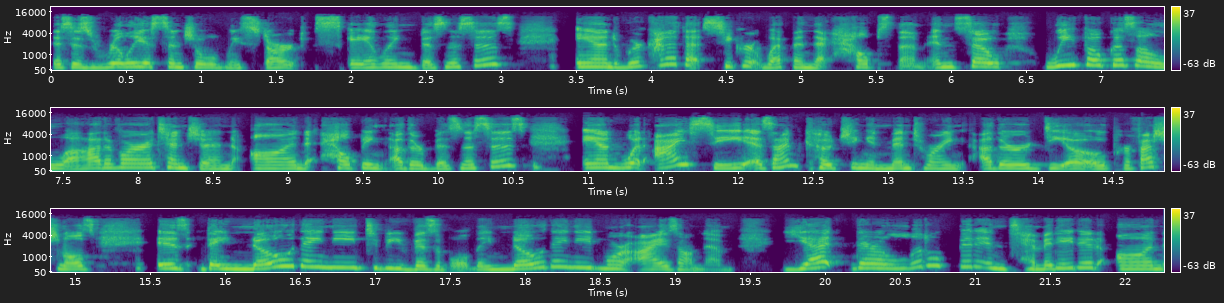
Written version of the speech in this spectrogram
This is really essential when we start scaling businesses, and we're kind of that secret weapon that helps them. And so we focus a lot of our attention on helping other businesses. And what I see as I'm coaching and mentoring other DOO professionals is they know they need to be visible, they know they need more eyes on them, yet they're a little bit intimidated on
